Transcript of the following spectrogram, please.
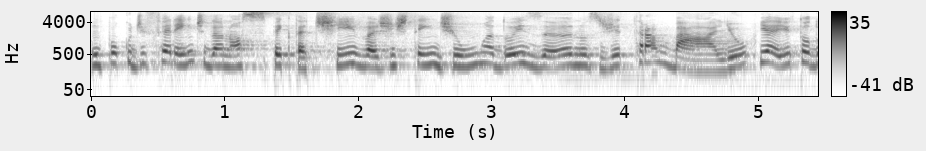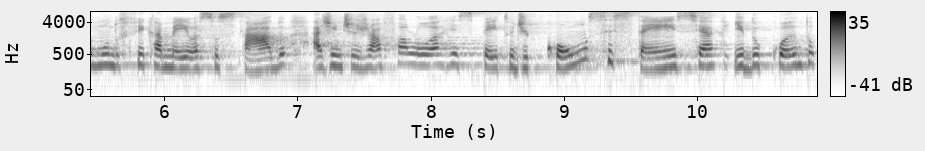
um pouco diferente da nossa expectativa. A gente tem de um a dois anos de trabalho e aí todo mundo fica meio assustado. A gente já falou a respeito de consistência e do quanto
